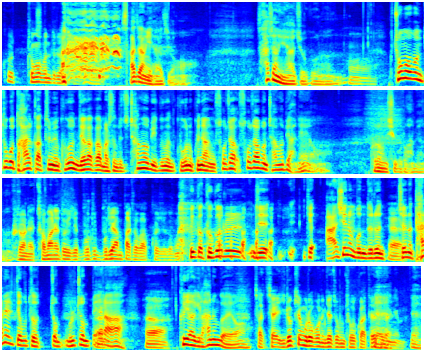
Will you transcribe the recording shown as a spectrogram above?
그 종업원들이 사장이 해야죠. 사장이 해야죠. 그거는. 어. 종업원 두고 다 할 것 같으면 그건 내가 아까 말씀드렸죠. 창업이 그건 그거는 그냥 소자 소자본 창업이 아니에요. 그런 식으로 하면은. 그러네. 저만 해도 이제 물, 물이 안 빠져갖고 지금. 그러니까 그거를 이제 이렇게 아시는 분들은 예. 저는 다닐 때부터 좀 물좀 빼라. 어. 그 이야기를 하는 거예요. 자, 제가 이렇게 물어보는 게 좀 좋을 것 같아요, 소장님. 예.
